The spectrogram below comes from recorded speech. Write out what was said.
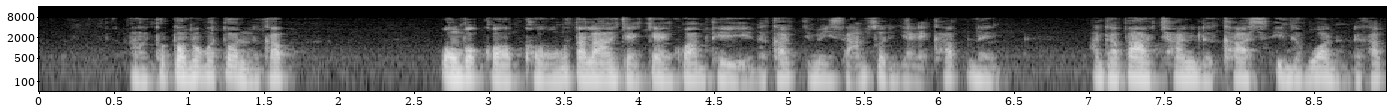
6ทบทวนเบื้องต้นนะครับ องค์ประกอบของตารางแจกแจงความถี่นะครับจะมี 3 ส่วนใหญ่ครับ 1. อันตรภาคชั้นหรือ class interval นะครับ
